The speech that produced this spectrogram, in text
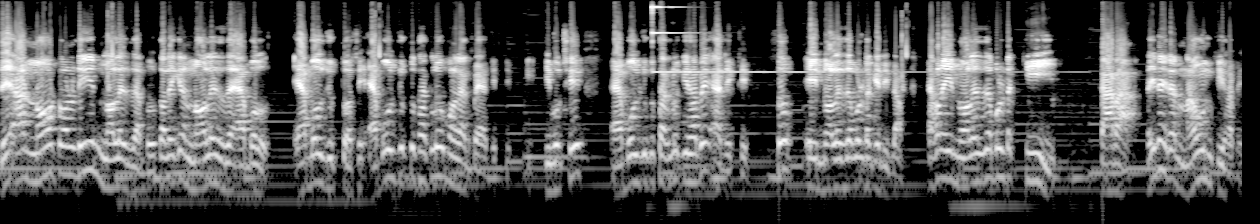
They are not only knowledgeable তাহলে এখানে নলেজেবল অ্যাবল যুক্ত আছে। অ্যাবল যুক্ত থাকলেও মনে রাখবে অ্যাডজেক্টিভ কি বলছি? অ্যাবল যুক্ত থাকলেও কি হবে? অ্যাডজেক্টিভ সো এই নলেজেবলটাকে দিলাম এখন এই নলেজেবলটা কি? কারা তাই না? এটা নাউন কি হবে?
